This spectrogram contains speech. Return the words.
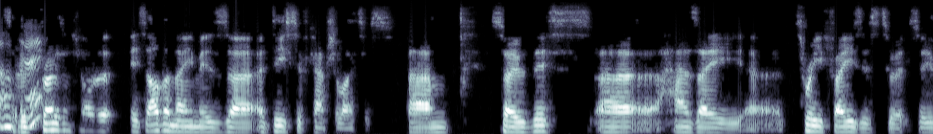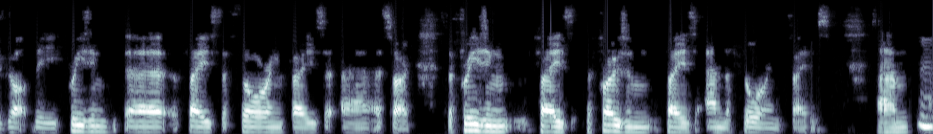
Okay. So frozen shoulder, its other name is uh, adhesive capsulitis. Um, So this uh, has a uh, three phases to it. So you've got the freezing uh, phase, the thawing phase, uh, sorry, the freezing phase, the frozen phase, and the thawing phase. Um, mm.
